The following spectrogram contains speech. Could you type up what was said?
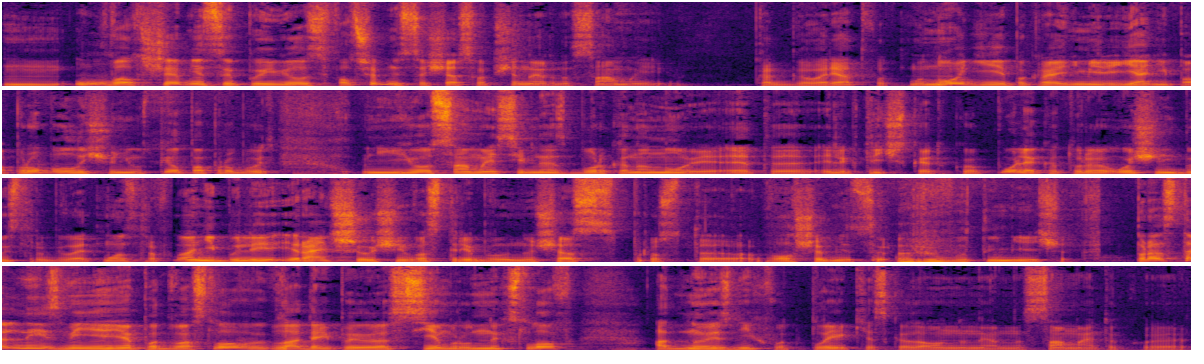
У волшебницы появилась, волшебница сейчас вообще, наверное, самый как говорят вот многие, по крайней мере, я не попробовал еще, не успел попробовать. У нее самая сильная сборка на Нове. Это электрическое такое поле, которое очень быстро убивает монстров. Они были и раньше очень востребованы, но сейчас просто волшебницы рвут и мечат. Про остальные изменения по два слова. В Ладере появилось 7 рунных слов. Одно из них, вот Плейк, я сказал, оно, наверное, самое такое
